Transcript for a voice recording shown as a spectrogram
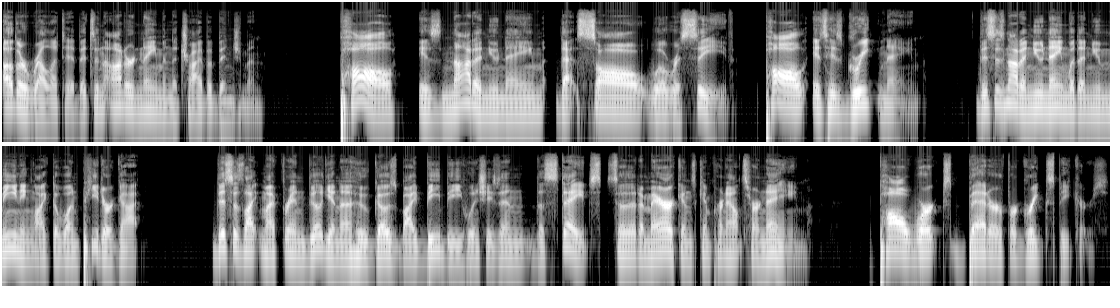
other relative. It's an honored name in the tribe of Benjamin. Paul is not a new name that Saul will receive. Paul is his Greek name. This is not a new name with a new meaning like the one Peter got. This is like my friend Bilyana, who goes by BB when she's in the States so that Americans can pronounce her name. Paul works better for Greek speakers.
